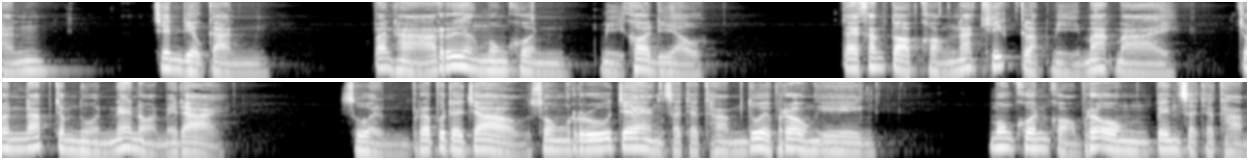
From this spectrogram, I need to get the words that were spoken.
นั้น เช่นเดียวกัน ปัญหาเรื่องมงคลมีข้อเดียว แต่คำตอบของนักคิดกลับมีมากมาย จนนับจำนวนแน่นอนไม่ได้ ส่วนพระพุทธเจ้าทรงรู้แจ้งสัจธรรมด้วยพระองค์เอง มงคลของพระองค์เป็นสัจธรรม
